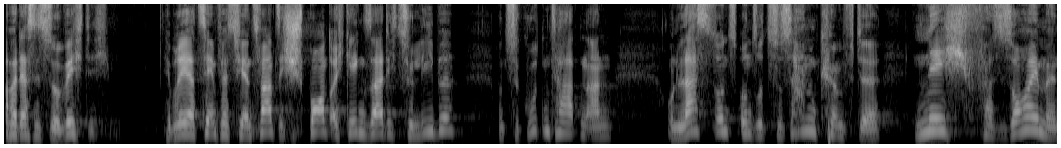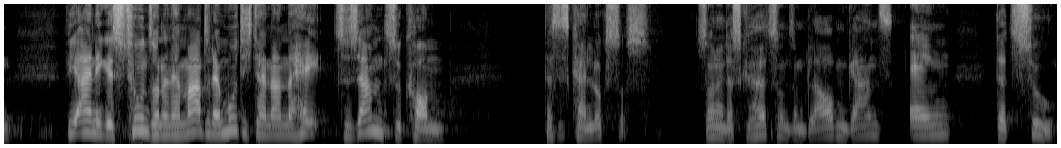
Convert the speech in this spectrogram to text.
Aber das ist so wichtig. Hebräer 10, Vers 24, spornt euch gegenseitig zur Liebe und zu guten Taten an und lasst uns unsere Zusammenkünfte nicht versäumen, wie einiges tun, sondern ermahnt und ermutigt einander, hey, zusammenzukommen, das ist kein Luxus, sondern das gehört zu unserem Glauben ganz eng dazu.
